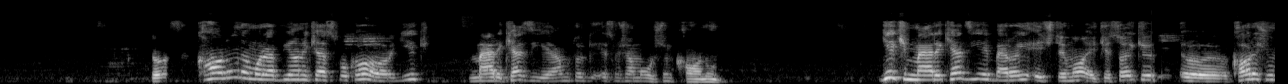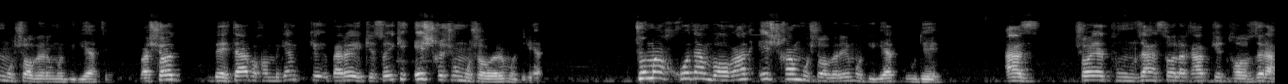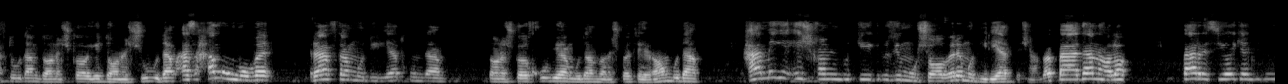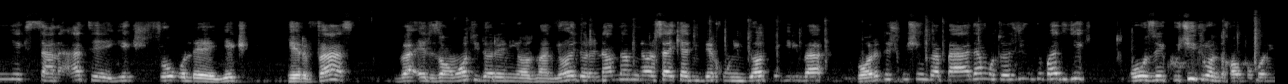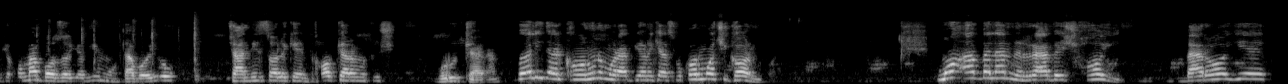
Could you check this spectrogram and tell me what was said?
کانون مربیان کسب و کار یک مرکزیه همونطور که اسمش هم موشیم کانون. یک مرکزیه برای اجتماع کسایی که کارشون مشاوره مدیریته. و شاید بهتر بخوام بگم که برای کسایی که عشقشون مشاوره مدیریت. چون من خودم واقعا عشقم مشاوره مدیریت بوده. از شاید 15 سال قبل که تازه رفته بودم دانشگاه یه دانشجو بودم. از همون موقع رفتم مدیریت خوندم. دانشگاه خوبی هم بودم دانشگاه تهران بودم. همه عشقم این بود که یک روزی مشاور مدیریت بشم و بعدا حالا بررسی هایی که یک صنعت یک شغل یک حرفه است و الزاماتی داره نیازمندی هایی داره. نم اینا رو سعی کردیم بخونیم یاد بگیریم و واردش میشیم و بعدا متوجه شدیم که باید یک حوزه کوچیک رو انتخاب بکنیم که خب من بازاریابی محتوایی رو چندین ساله که انتخاب کردم و توش ورود کردم. ولی در کانون مربیان کسب و کار ما چی کار می‌کنیم؟ ما اولا روش هایی برای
